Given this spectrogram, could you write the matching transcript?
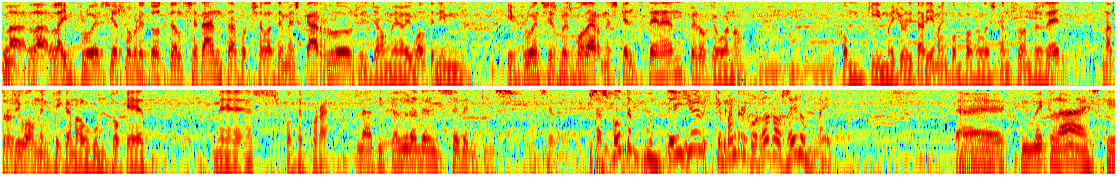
La, la, la influència sobretot dels 70 potser la té més Carlos i Jaume o igual tenim influències més modernes que ells tenen però que bueno mm, com qui majoritàriament composa les cançons és ell nosaltres igual anem ficant algun toquet més contemporani. La dictadura dels 70s del seu s'escolten puntejos que m'han recordat els Iron Maiden Eh, home, clar, és que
